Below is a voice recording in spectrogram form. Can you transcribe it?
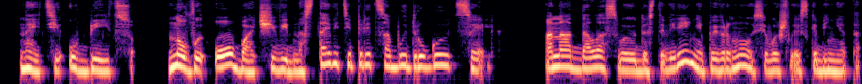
— найти убийцу. Но вы оба, очевидно, ставите перед собой другую цель». Она отдала свое удостоверение, повернулась и вышла из кабинета.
